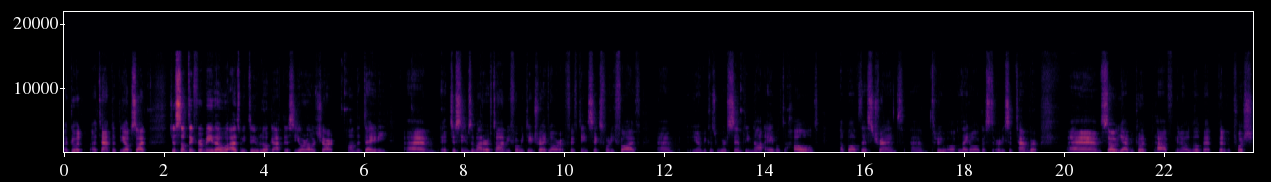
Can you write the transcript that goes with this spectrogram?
a good attempt at the upside. Just something for me though, as we do look at this euro chart on the daily, um, it just seems a matter of time before we do trade lower at 15,645. Um, you know, because we were simply not able to hold above this trend um, through late August, early September. Um, so yeah, we could have you know a little bit bit of a push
